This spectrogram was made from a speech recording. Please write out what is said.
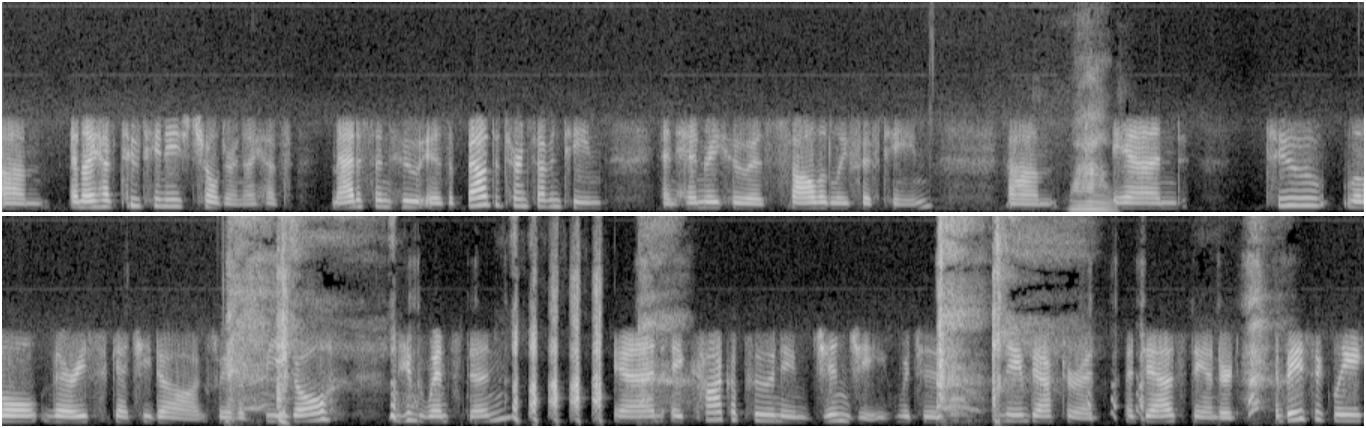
um, and I have two teenage children. I have Madison, who is about to turn 17, and Henry, who is solidly 15, um, Wow. and two little, very sketchy dogs. We have a beagle named Winston and a cockapoo named Gingy, which is named after a, a jazz standard. And basically,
